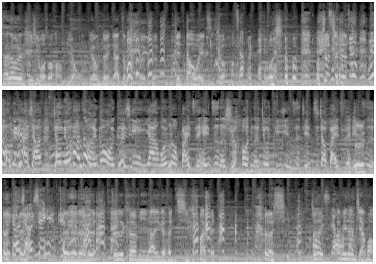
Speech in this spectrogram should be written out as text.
他都会提醒我说，哦，不用，我们不用对人家这么苛刻，点到为止就好。我就我就觉得，就没有我跟你讲，小小牛他这种人跟我个性一样，我们这种白纸黑字的时候呢，就提醒自己这叫白纸黑字，要小心一点。对对对，是这是科批他一个很奇怪的特性，就是他平常讲话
